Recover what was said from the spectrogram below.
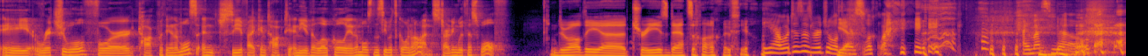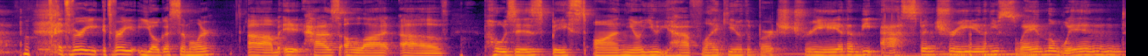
a ritual for talk with animals and see if I can talk to any of the local animals and see what's going on, starting with this wolf. Do all the uh, trees dance along with you? yeah, what does this ritual Yes. dance look like? I must know. It's very it's very yoga similar. Um, it has a lot of poses based on you know you you have like you know the birch tree and then the aspen tree and then you sway in the wind.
